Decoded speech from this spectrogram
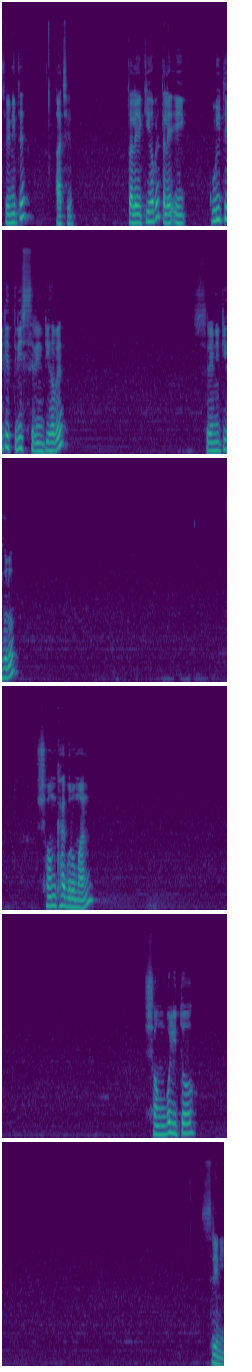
শ্রেণীতে আছে। তাহলে কি হবে? তাহলে এই কুড়ি থেকে তিরিশ শ্রেণীটি হবে। শ্রেণীটি হলো সংখ্যাগুরু মান সংবলিত শ্রেণি।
